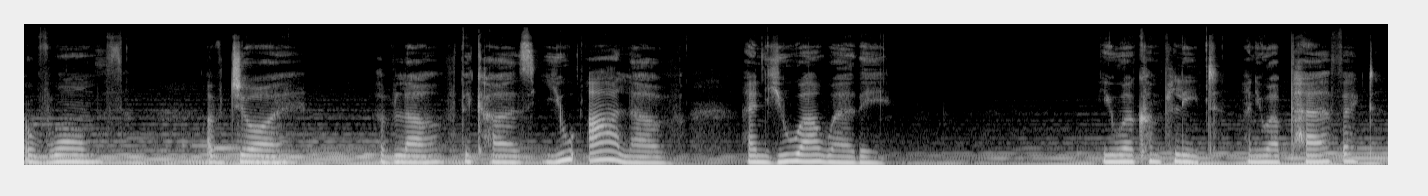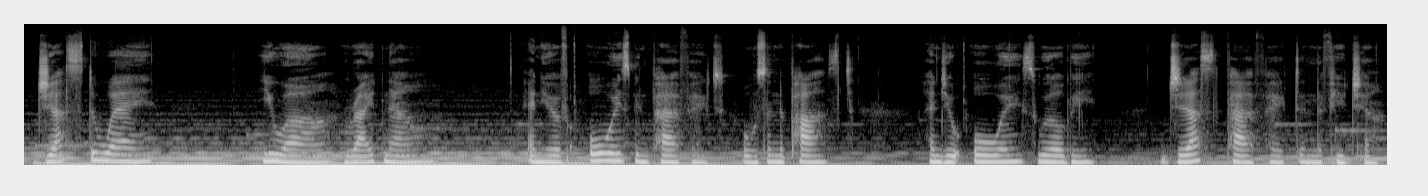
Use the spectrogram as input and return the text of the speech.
of warmth, of joy, of love, because you are love and you are worthy. You are complete and you are perfect just the way you are right now. And you have always been perfect also in the past, and you always will be just perfect in the future.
